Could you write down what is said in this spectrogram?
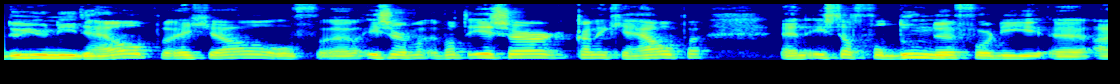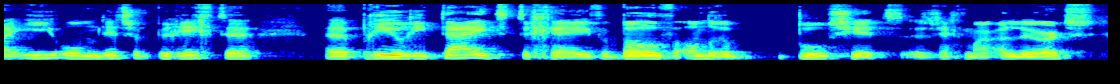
do you need help, weet je wel? Of is er, wat is er, kan ik je helpen? En is dat voldoende voor die AI om dit soort berichten prioriteit te geven boven andere bullshit, eh, zeg maar, alerts?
